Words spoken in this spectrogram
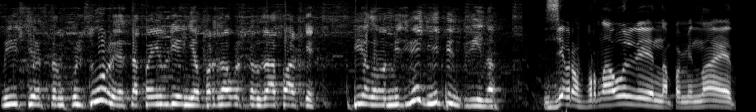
Министерством культуры, это появление в Барнаульском зоопарке белого медведя и пингвинов. Зебра в Барнауле напоминает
